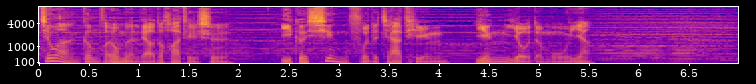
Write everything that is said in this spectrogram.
今晚跟朋友们聊的话题是，一个幸福的家庭应有的模样。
